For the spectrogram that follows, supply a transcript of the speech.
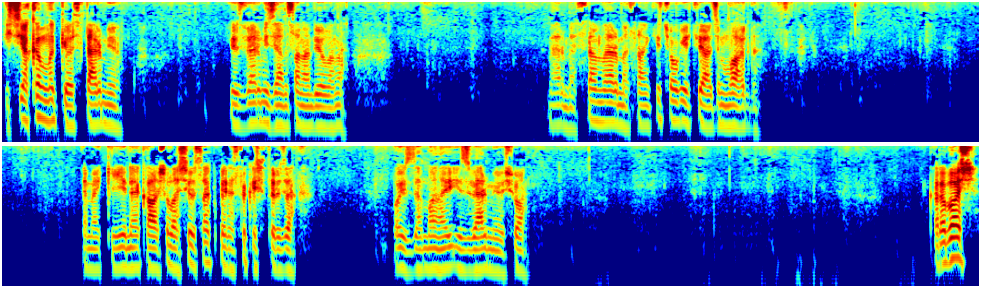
Hiç yakınlık göstermiyor. Yüz vermeyeceğim sana diyor bana. Vermezsen verme. Sanki çok ihtiyacım vardı. Demek ki yine karşılaşırsak beni sıkıştıracak. O yüzden bana iz vermiyor şu an. Karabaş.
